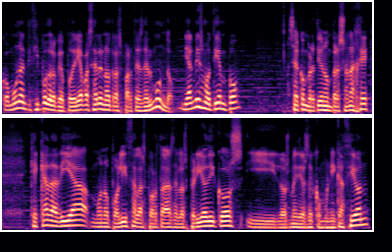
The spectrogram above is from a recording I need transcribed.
como un anticipo de lo que podría pasar en otras partes del mundo. Y al mismo tiempo se ha convertido en un personaje que cada día monopoliza las portadas de los periódicos y los medios de comunicación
